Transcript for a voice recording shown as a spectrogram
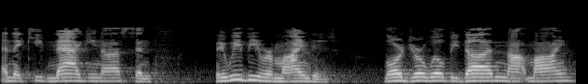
and they keep nagging us and may we be reminded, Lord, your will be done, not mine.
